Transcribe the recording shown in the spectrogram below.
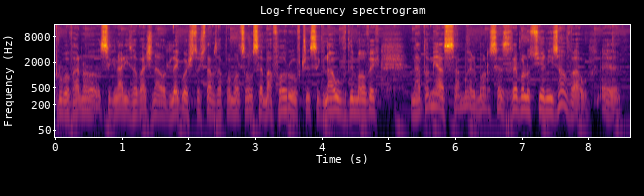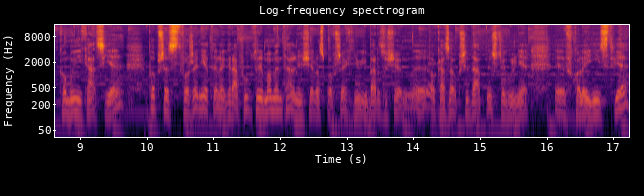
próbowano sygnalizować na odległość coś tam za pomocą semaforów czy sygnałów dymowych. Natomiast Samuel Morse zrewolucjonizował komunikację poprzez stworzenie telegrafu, który momentalnie się rozpowszechnił i bardzo się okazał przydatny, szczególnie w kolejnictwie.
